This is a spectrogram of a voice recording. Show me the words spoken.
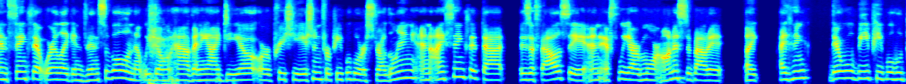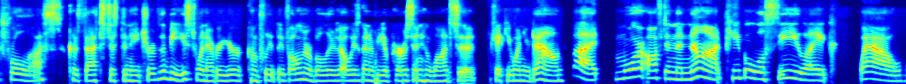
and think that we're like invincible and that we don't have any idea or appreciation for people who are struggling and i think that that is a fallacy and if we are more honest about it like i think there will be people who troll us because that's just the nature of the beast. Whenever you're completely vulnerable, there's always going to be a person who wants to kick you when you're down. But more often than not, people will see like, wow,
